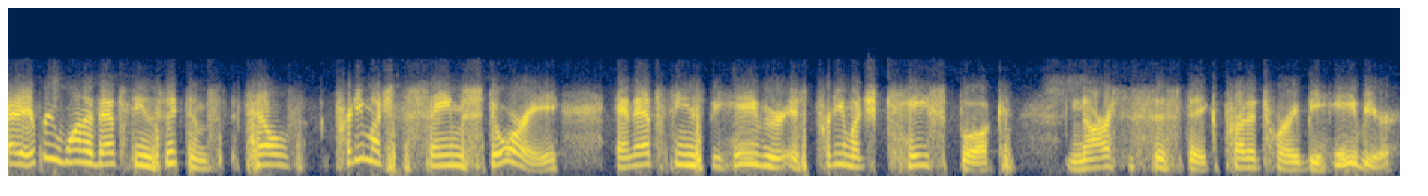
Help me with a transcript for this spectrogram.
every one of Epstein's victims tells pretty much the same story, and Epstein's behavior is pretty much casebook narcissistic predatory behavior.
